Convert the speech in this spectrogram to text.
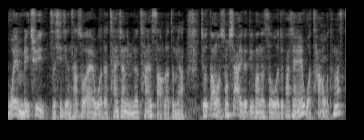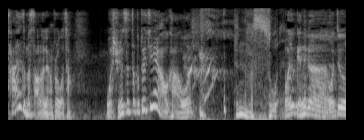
我也没去仔细检查，说，哎，我的餐箱里面的餐少了怎么样？就当我送下一个地方的时候，我就发现，哎，我操，我他妈餐怎么少了两份？我操！我寻思这不对劲啊！我靠，我 真他妈损！我就给那个，我就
